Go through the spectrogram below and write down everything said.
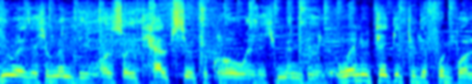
you as a human being also it helps you to grow as a human being. When you take it to the football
